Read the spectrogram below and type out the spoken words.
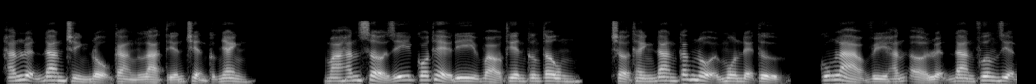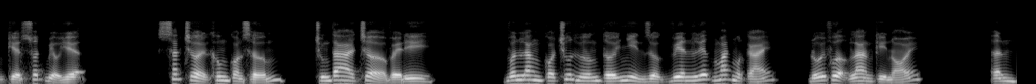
hắn luyện đan trình độ càng là tiến triển cực nhanh. Mà hắn sở dĩ có thể đi vào thiên cương tông, trở thành đan các nội môn đệ tử, cũng là vì hắn ở luyện đan phương diện kiệt xuất biểu hiện. Sắc trời không còn sớm, chúng ta trở về đi. Vân Lăng có chút hướng tới nhìn dược viên liếc mắt một cái, đối Phượng Lan Kỳ nói. ân.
